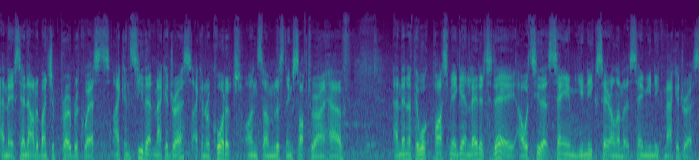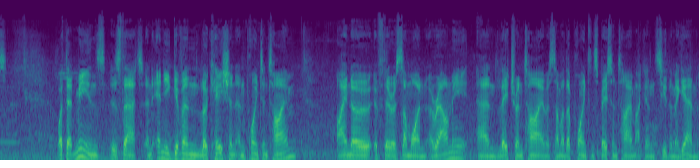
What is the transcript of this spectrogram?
and they send out a bunch of probe requests, I can see that MAC address. I can record it on some listening software I have. And then if they walk past me again later today, I would see that same unique serial number, same unique MAC address. What that means is that in any given location and point in time, I know if there is someone around me, and later in time, at some other point in space and time, I can see them again.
